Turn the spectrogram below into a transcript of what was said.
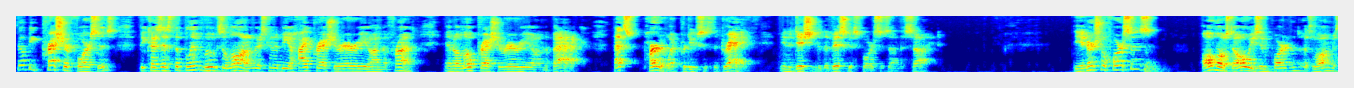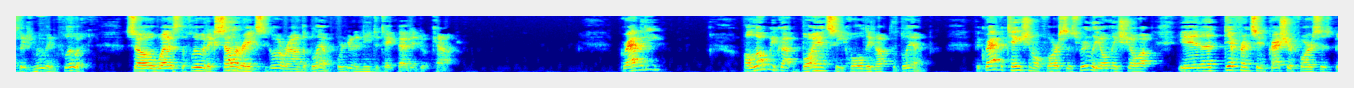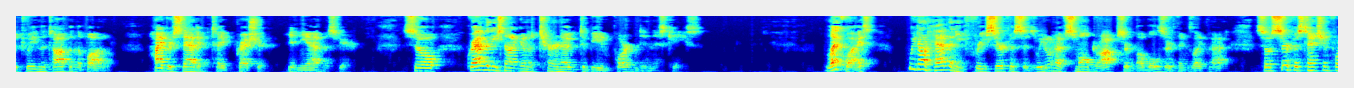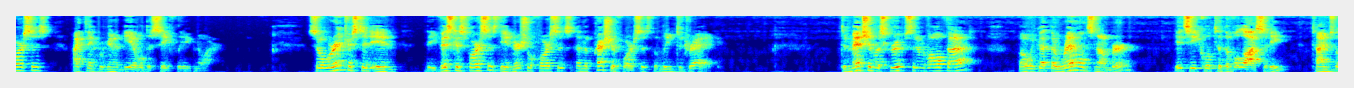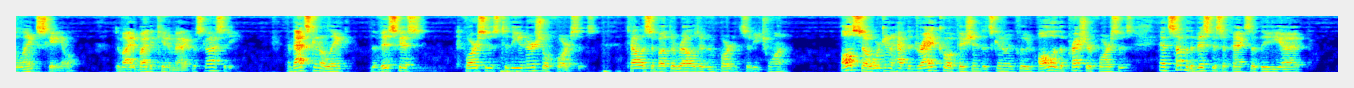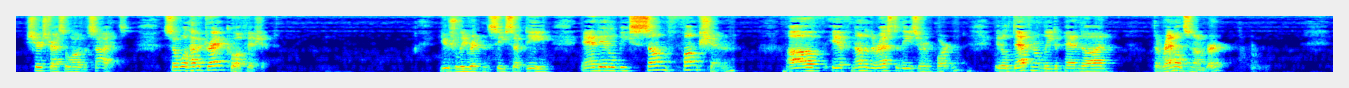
There'll be pressure forces because as the blimp moves along, there's going to be a high pressure area on the front and a low pressure area on the back. That's part of what produces the drag, in addition to the viscous forces on the side. The inertial forces, almost always important as long as there's moving fluid. So as the fluid accelerates to go around the blimp, we're going to need to take that into account. Gravity, although we've got buoyancy holding up the blimp, the gravitational forces really only show up in a difference in pressure forces between the top and the bottom, hydrostatic type pressure in the atmosphere. So gravity's not going to turn out to be important in this case. Likewise, we don't have any free surfaces. We don't have small drops or bubbles or things like that. So surface tension forces, I think we're going to be able to safely ignore. So we're interested in the viscous forces, the inertial forces, and the pressure forces that lead to drag. Dimensionless groups that involve that, well, we've got the Reynolds number. It's equal to the velocity times the length scale divided by the kinematic viscosity. And that's going to link the viscous forces to the inertial forces. Tell us about the relative importance of each one. Also, we're going to have the drag coefficient that's going to include all of the pressure forces and some of the viscous effects of the uh, shear stress along the sides. So we'll have a drag coefficient, usually written C sub d, and it'll be some function of if none of the rest of these are important. It'll definitely depend on the Reynolds number,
